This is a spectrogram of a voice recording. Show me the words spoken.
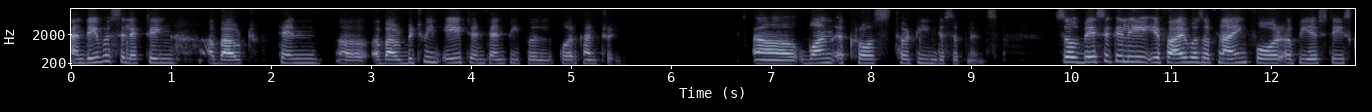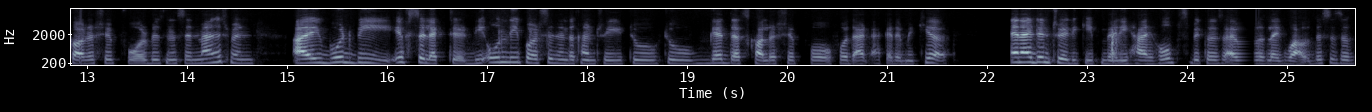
and they were selecting about 10 uh, about between 8 and 10 people per country uh, one across 13 disciplines. So basically if i was applying for a phd scholarship for business and management i would be if selected the only person in the country to to get that scholarship for for that academic year and I didn't really keep very high hopes because I was like, wow, this is a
